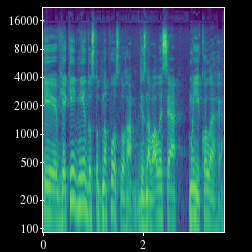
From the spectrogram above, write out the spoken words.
і в які дні доступна послуга, дізнавалися мої колеги.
